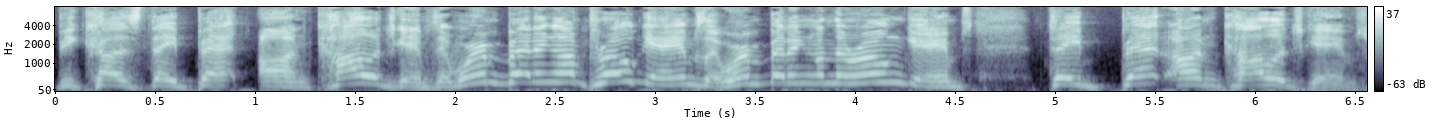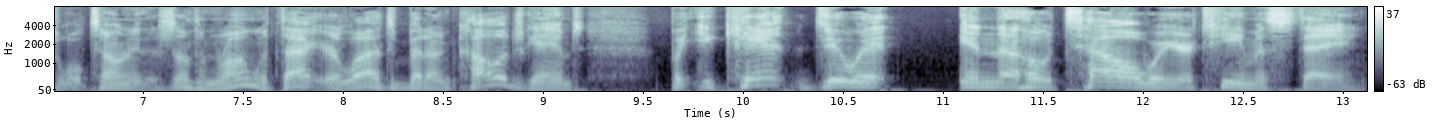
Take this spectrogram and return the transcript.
because they bet on college games. They weren't betting on pro games, they weren't betting on their own games. They bet on college games. Well, Tony, there's nothing wrong with that. You're allowed to bet on college games, but you can't do it in the hotel where your team is staying.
